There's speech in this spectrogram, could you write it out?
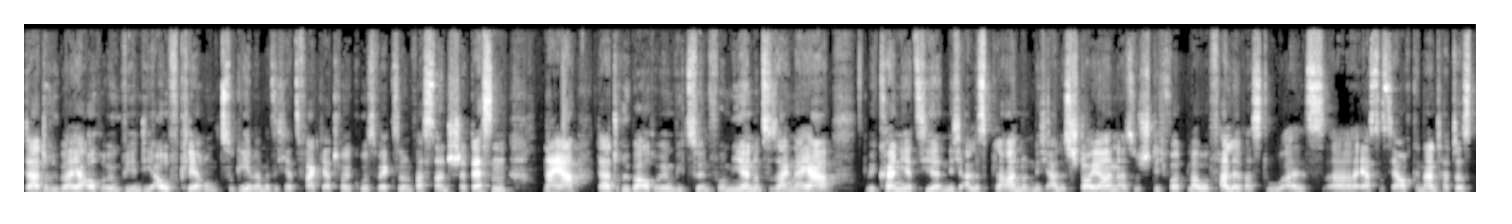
darüber ja auch irgendwie in die Aufklärung zu gehen, wenn man sich jetzt fragt, ja toll, Kurswechsel und was dann stattdessen, naja, darüber auch irgendwie zu informieren und zu sagen, naja, wir können jetzt hier nicht alles planen und nicht alles steuern, also Stichwort blaue Falle, was du als äh, erstes ja auch genannt hattest,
